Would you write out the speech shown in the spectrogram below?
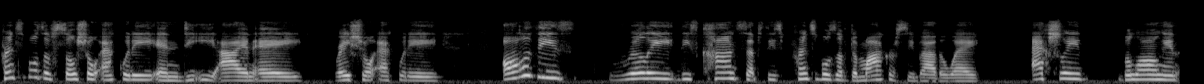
principles of social equity and DEI and A, racial equity, all of these really, these concepts, these principles of democracy, by the way, actually belong in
